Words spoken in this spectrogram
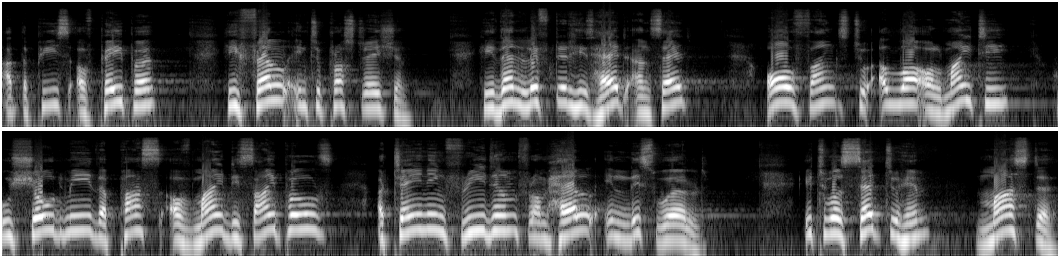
at the piece of paper, he fell into prostration. He then lifted his head and said, All thanks to Allah Almighty who showed me the path of my disciples attaining freedom from hell in this world. It was said to him, Master,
